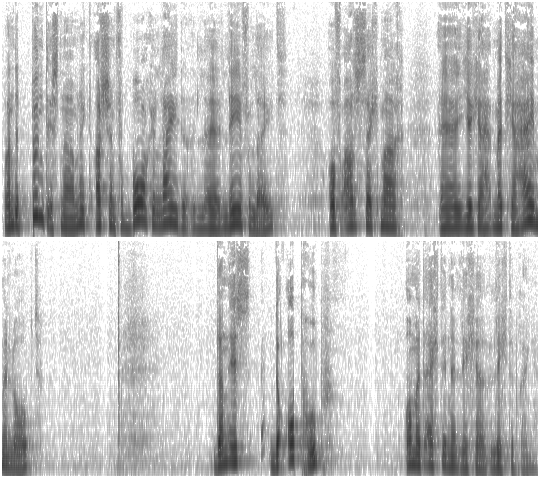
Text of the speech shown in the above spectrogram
Want het punt is namelijk, als je een verborgen leven leidt, of als zeg maar, eh, je met geheimen loopt, dan is de oproep om het echt in het licht te brengen.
